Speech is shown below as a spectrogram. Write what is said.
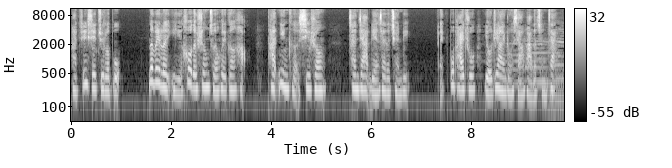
啊这些俱乐部。那为了以后的生存会更好，他宁可牺牲参加联赛的权利。哎，不排除有这样一种想法的存在。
